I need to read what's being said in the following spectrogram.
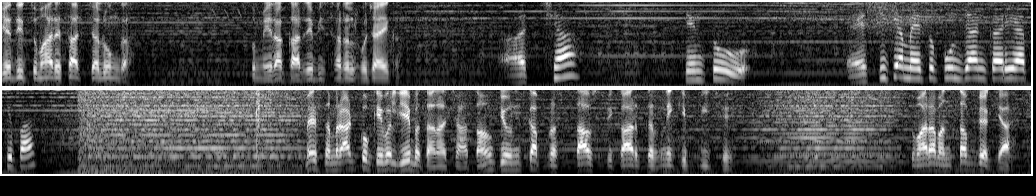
यदि तुम्हारे साथ चलूँगा तो मेरा कार्य भी सरल हो जाएगा। अच्छा किंतु ऐसी क्या महत्वपूर्ण जानकारी है आपके पास? मैं सम्राट को केवल यह बताना चाहता हूँ कि उनका प्रस्ताव स्वीकार करने के पीछे तुम्हारा मंतव्य क्या है?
